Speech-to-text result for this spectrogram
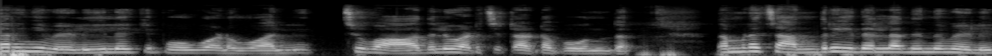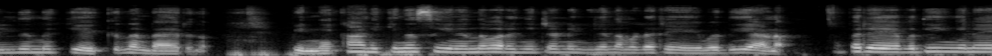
ഇറങ്ങി വെളിയിലേക്ക് പോവുകയാണ്. വലിച്ചു വാതിലും അടച്ചിട്ടാട്ടോ പോകുന്നത്. നമ്മുടെ ചന്ദ്ര ഇതെല്ലാം നിന്ന് വെളിയിൽ നിന്ന് കേൾക്കുന്നുണ്ടായിരുന്നു. പിന്നെ കാണിക്കുന്ന സീൻ എന്ന് പറഞ്ഞിട്ടുണ്ടെങ്കിൽ നമ്മുടെ രേവതിയാണ്. അപ്പൊ രേവതി ഇങ്ങനെ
